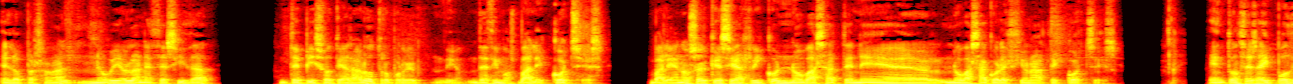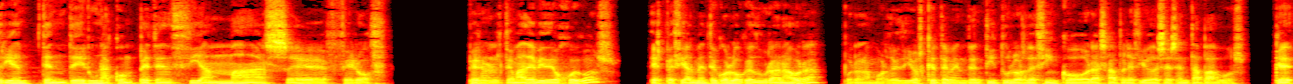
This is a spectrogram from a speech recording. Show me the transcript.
en lo personal, no veo la necesidad de pisotear al otro, porque decimos, vale, coches. Vale, a no ser que seas rico, no vas a tener, no vas a coleccionarte coches. Entonces ahí podría entender una competencia más eh, feroz. Pero en el tema de videojuegos, especialmente con lo que duran ahora, por el amor de Dios, que te venden títulos de 5 horas a precio de 60 pavos. Que,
